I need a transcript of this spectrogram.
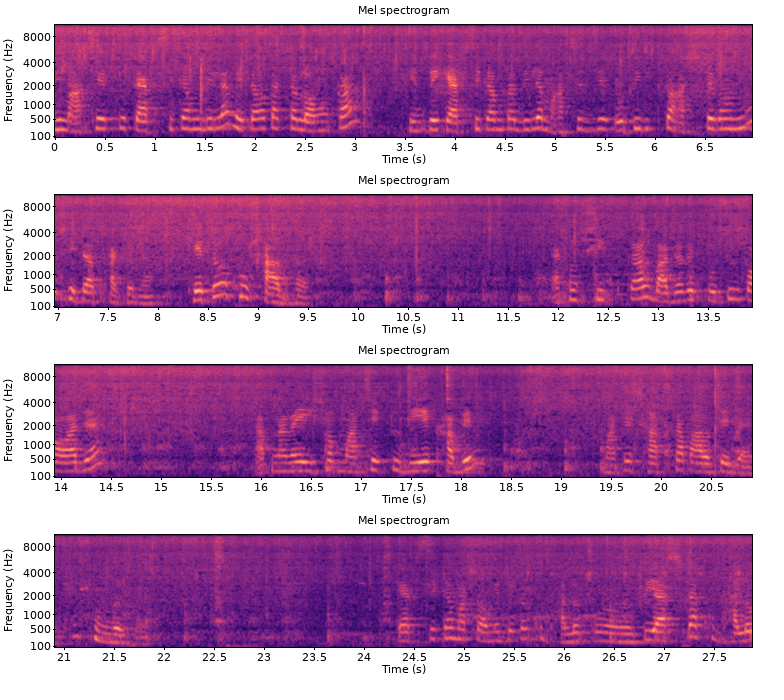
আমি মাছে একটু ক্যাপসিকাম দিলাম, এটাও তো একটা লঙ্কা, কিন্তু এই ক্যাপসিকামটা দিলে মাছের যে অতিরিক্ত আষ্টে গন্ধ সেটা থাকে না। খেতেও খুব স্বাদ হয়। এখন শীতকাল, বাজারে প্রচুর পাওয়া যায়। আপনারা এইসব মাছে একটু দিয়ে খাবেন। মাছের স্বাদটা পাল্টে যায়, খুব সুন্দর হয়। ক্যাপসিকাম আর টমেটোটা খুব ভালো পেঁয়াজটা খুব ভালো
